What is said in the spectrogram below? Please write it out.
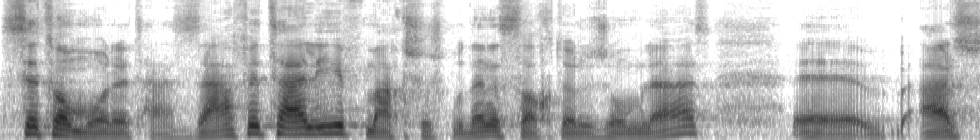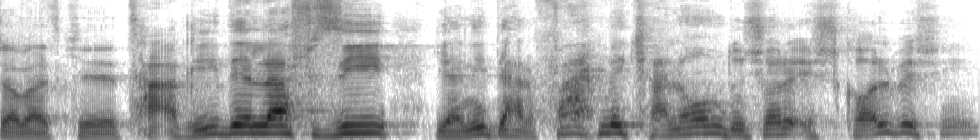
سه تا مورد هست. ضعف تعلیف مخشوش بودن ساختار جمله است. عرض شود که تعقید لفظی یعنی در فهم کلام دچار اشکال بشیم.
